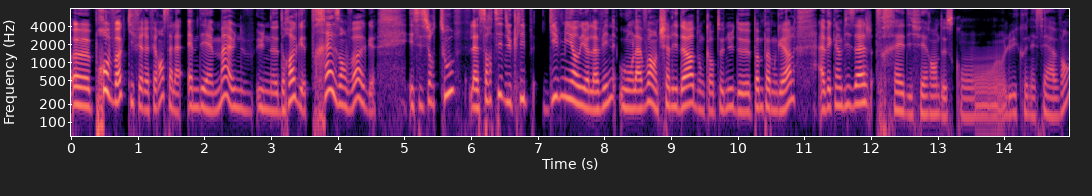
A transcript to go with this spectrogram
euh, provoque qui fait référence à la MDMA, une, une drogue très en vogue. Et c'est surtout la sortie du clip Give Me All Your Lovin', où on la voit en cheerleader, donc en tenue de pom-pom girl, avec un visage très différent de ce qu'on lui connaissait avant,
